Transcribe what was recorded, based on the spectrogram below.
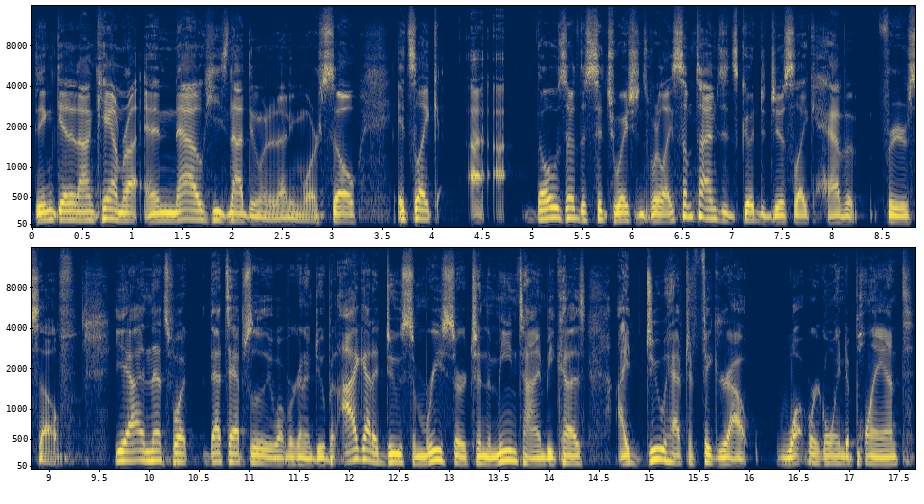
didn't get it on camera and now he's not doing it anymore. So it's like I, I, those are the situations where like sometimes it's good to just like have it for yourself. Yeah, and that's what that's absolutely what we're going to do. But I got to do some research in the meantime because I do have to figure out what we're going to plant,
